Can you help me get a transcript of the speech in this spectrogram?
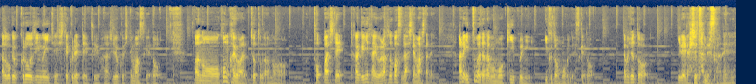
あの、僕クロージングに徹してくれてっていう話をよくしてますけど、あのー、今回はちょっとあのー、突破して、高木に最後ラストパス出してましたね。あれ、いつもやったら多分もうキープに行くと思うんですけど、やっぱちょっと、イライラしてたんですかね。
